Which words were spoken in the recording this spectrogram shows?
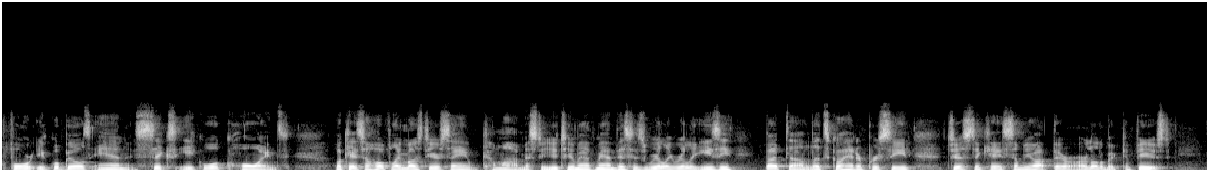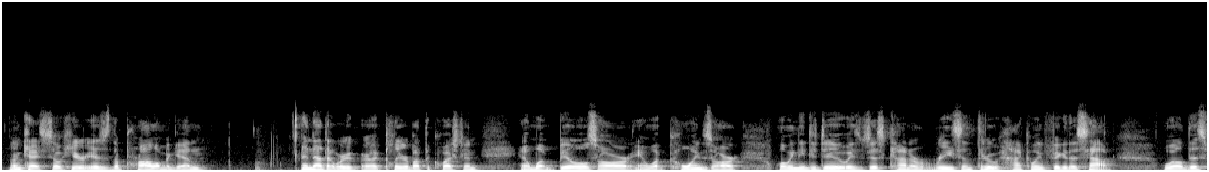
four equal bills and six equal coins. Okay, so hopefully most of you are saying, come on, Mr. YouTube Math Man, this is really, really easy. But uh, let's go ahead and proceed just in case some of you out there are a little bit confused. Okay, so here is the problem again. And now that we're uh, clear about the question and what bills are and what coins are, what we need to do is just kind of reason through how can we figure this out? Well, this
